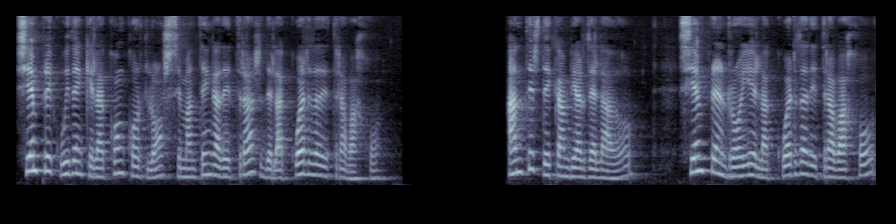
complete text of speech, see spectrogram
Siempre cuiden que la Concord Longe se mantenga detrás de la cuerda de trabajo. Antes de cambiar de lado, Siempre enrolle la cuerda de trabajo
